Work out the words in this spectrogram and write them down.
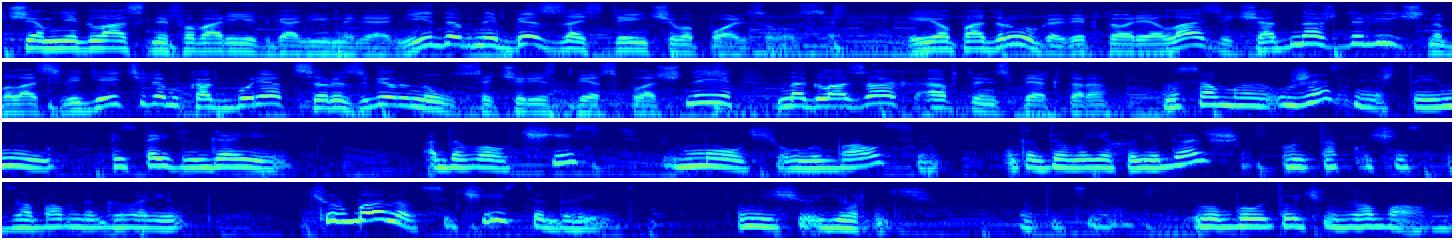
Чем негласный фаворит Галины Леонидовны беззастенчиво пользовался. Ее подруга Виктория Лазич однажды лично была свидетелем, как Бурятца развернулся через две сплошные на глазах автоинспектора. Но самое ужасное, что ему представитель ГАИ отдавал честь, молча улыбался. И когда мы ехали дальше, он так очень забавно говорил – Чурбановцы честь отдают. Он еще ерничал в эту тему. Его было это очень забавно.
